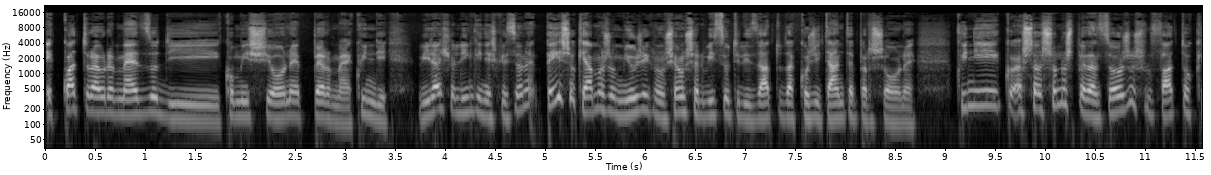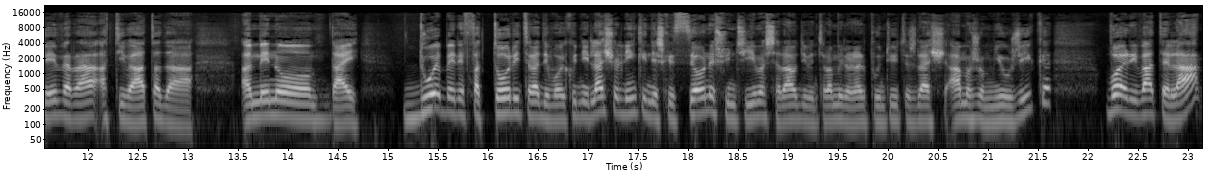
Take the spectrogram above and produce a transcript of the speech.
e 4,5 euro di commissione per me. Quindi vi lascio il link in descrizione. Penso che Amazon Music non sia un servizio utilizzato da così tante persone, quindi sono speranzoso sul fatto che verrà attivata da almeno dai due benefattori tra di voi. Quindi lascio il link in descrizione su in cima sarà diventerò milionario.it slash Amazon Music. Voi arrivate là,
